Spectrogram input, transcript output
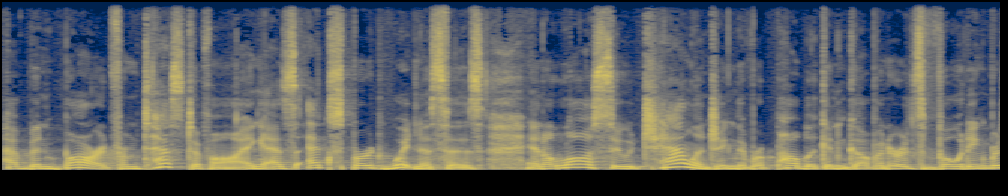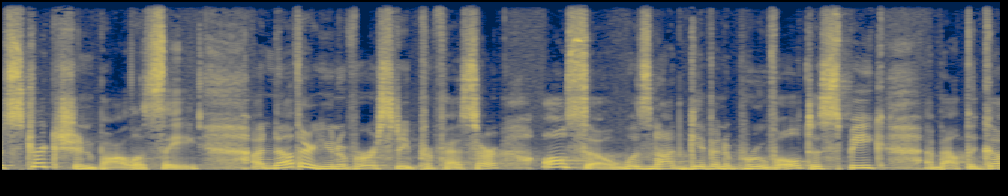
have been barred from testifying as expert witnesses in a lawsuit challenging the Republican governor's voting restriction policy. Another university professor also was not given approval to speak about the governor's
